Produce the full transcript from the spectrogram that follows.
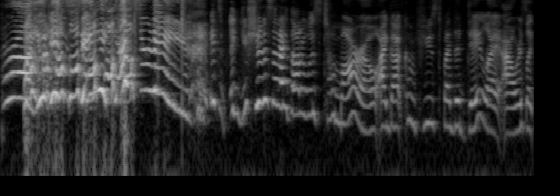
bro! but you didn't say it yesterday. It's you should have said I thought it was tomorrow. I got confused by the daylight hours. Like,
